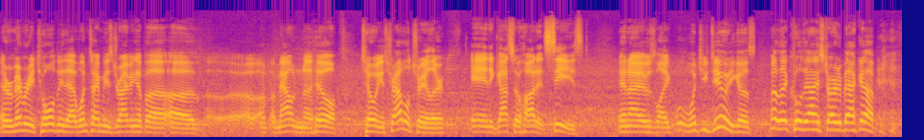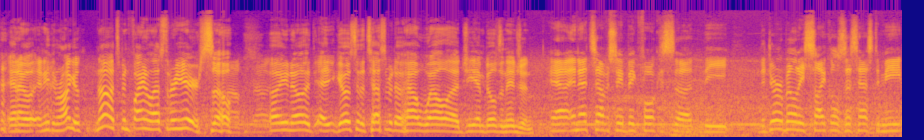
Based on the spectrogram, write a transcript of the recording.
And remember, he told me that one time he was driving up a, a, a a mountain, a hill, towing his travel trailer, and it got so hot it seized. And I was like, well, what'd you do? He goes, I let it cool down. I started back up. and I go, anything wrong? He goes, no, it's been fine the last three years. So, uh, you know, it, it, goes to the testament of how well uh, GM builds an engine. Yeah, and that's obviously a big focus. Uh, the the durability cycles this has to meet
